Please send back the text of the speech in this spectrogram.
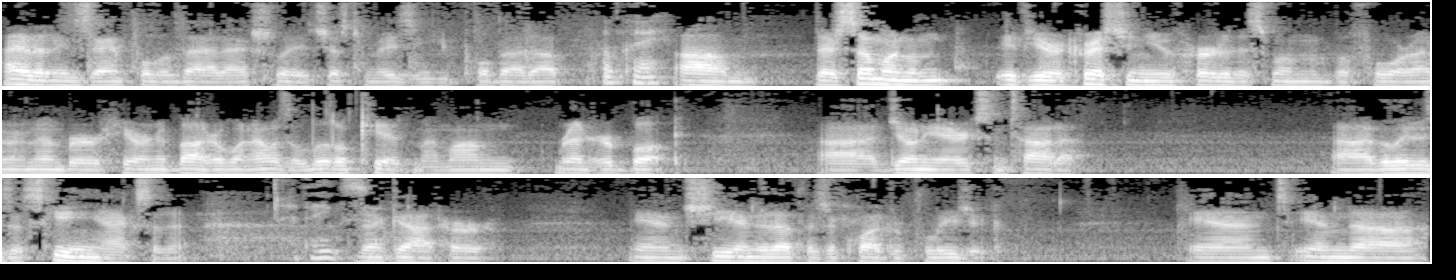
I have an example of that. Actually, it's just amazing you pulled that up. Okay. Um, there's someone, if you're a Christian, you've heard of this woman before. I remember hearing about her when I was a little kid. My mom read her book, uh, Joni Eareckson Tada. Uh, I believe it was a skiing accident I think so. that got her, and she ended up as a quadriplegic. And in, uh,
